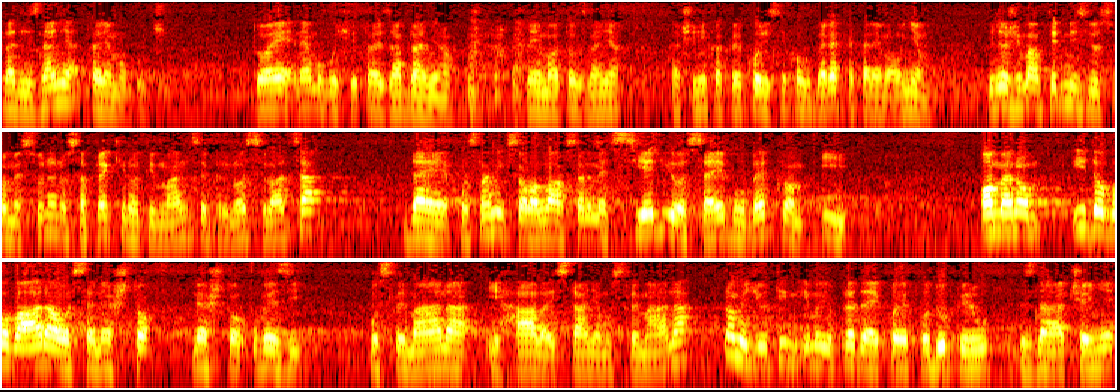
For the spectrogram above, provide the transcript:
radi znanja, to je nemoguće. To je nemoguće i to je zabranjeno. Nema tog znanja, znači nikakve korist, nikog bereketa nema u njemu. I imam tirmizi u svome sunenu sa prekinutim lancem prenosilaca, da je poslanik sallallahu sallam sjedio sa Ebu Bekrom i Omerom i dogovarao se nešto, nešto u vezi muslimana i hala i stanja muslimana, no međutim imaju predaje koje podupiru značenje,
